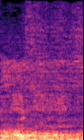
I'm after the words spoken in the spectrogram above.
God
